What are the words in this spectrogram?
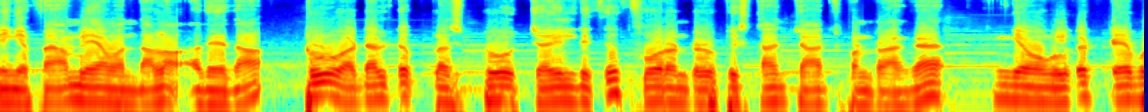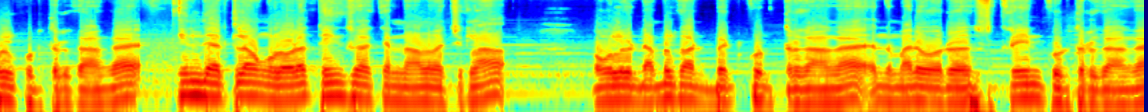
நீங்கள் ஃபேமிலியாக வந்தாலும் அதே தான் டூ அடல்ட்டு ப்ளஸ் டூ சைல்டுக்கு ஃபோர் ஹண்ட்ரட் ருபீஸ் தான் சார்ஜ் பண்ணுறாங்க இங்கே உங்களுக்கு டேபிள் கொடுத்துருக்காங்க. இந்த இடத்துல உங்களோட திங்ஸ் வைக்கிறனாலும் வச்சுக்கலாம். உங்களுக்கு டபுள் காட் பெட் கொடுத்துருக்காங்க. இந்த மாதிரி ஒரு ஸ்க்ரீன் கொடுத்துருக்காங்க.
